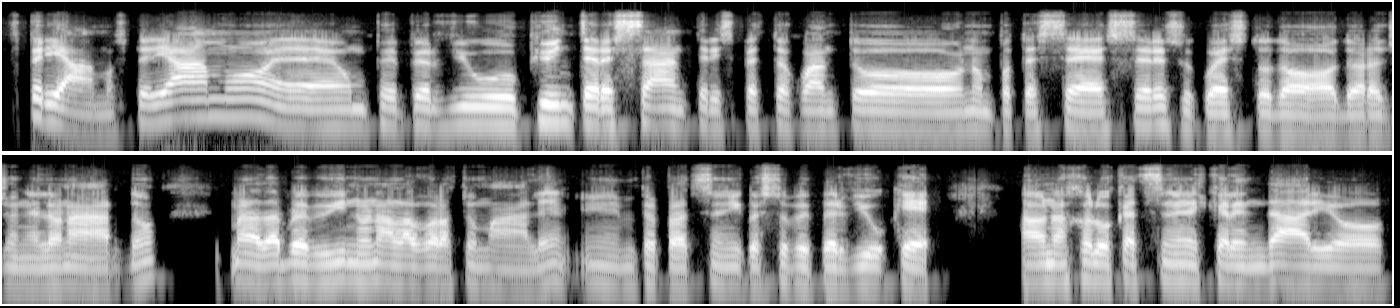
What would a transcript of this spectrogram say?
speriamo. speriamo, speriamo, è un pay per view più interessante rispetto a quanto non potesse essere, su questo do, do ragione a Leonardo, ma la WWE non ha lavorato male in preparazione di questo pay per view che ha una collocazione nel calendario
